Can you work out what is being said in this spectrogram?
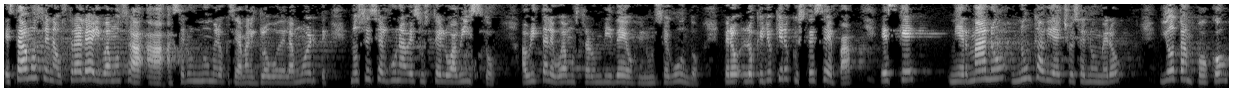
estábamos en Australia y vamos a, a, hacer un número que se llama el Globo de la Muerte. No sé si alguna vez usted lo ha visto. Ahorita le voy a mostrar un video en un segundo. Pero lo que yo quiero que usted sepa es que mi hermano nunca había hecho ese número, yo tampoco,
